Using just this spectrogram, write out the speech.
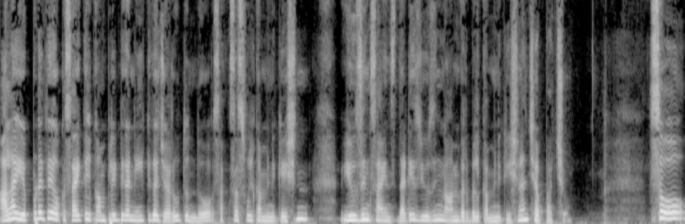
అలా ఎప్పుడైతే ఒక సైకిల్ కంప్లీట్గా నీట్గా జరుగుతుందో successful communication using signs that is using non verbal communication అని చెప్పచ్చు. సో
